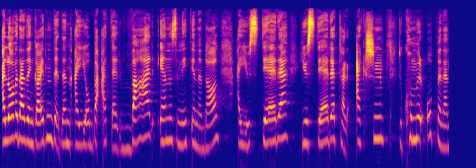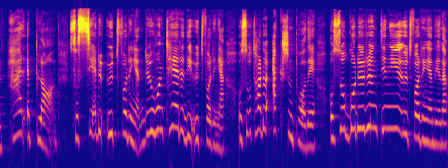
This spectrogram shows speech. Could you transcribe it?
Jeg lover deg den guiden den jeg jobber etter hver eneste 90. dag. Jeg justerer, justerer, tar action. Du kommer opp med den. Her er planen. Så ser du utfordringen. Du håndterer de utfordringene. Og så tar du action på dem. Og så går du rundt de nye utfordringene dine.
